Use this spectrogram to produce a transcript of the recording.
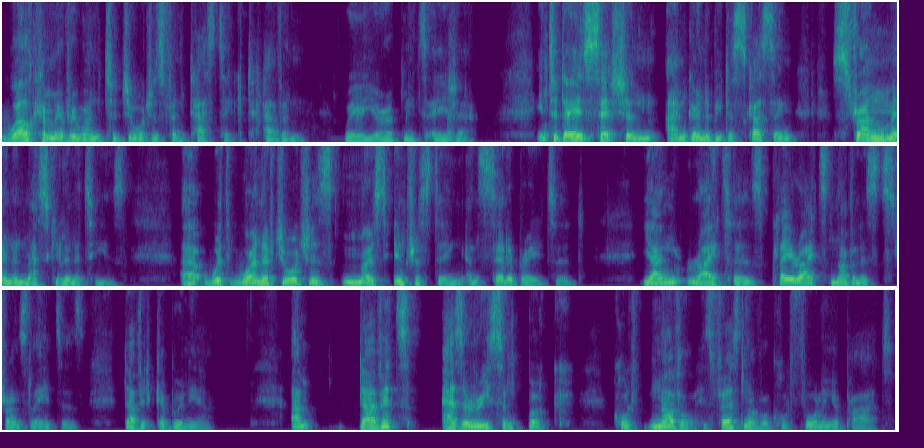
Welcome everyone to Georgia's Fantastic Tavern, where Europe meets Asia. In today's session, I'm going to be discussing strong men and masculinities uh, with one of Georgia's most interesting and celebrated young writers, playwrights, novelists, translators, David Gabunia. Um, David has a recent book called novel, his first novel called Falling Apart.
